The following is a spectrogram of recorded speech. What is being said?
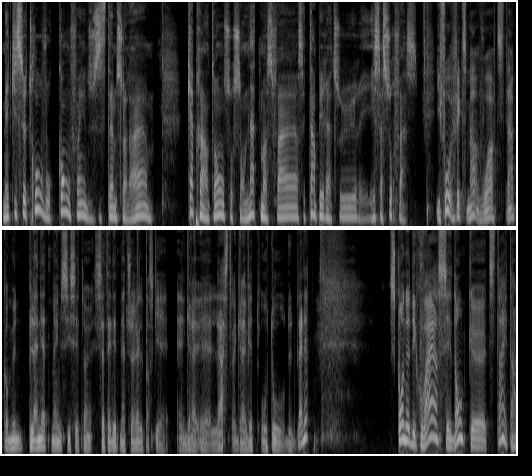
mais qui se trouve aux confins du système solaire. Qu'apprend-on sur son atmosphère, ses températures et, sa surface? Il faut effectivement voir Titan comme une planète, même si c'est un satellite naturel, parce que l'astre gravite autour d'une planète. Ce qu'on a découvert, c'est donc que Titan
